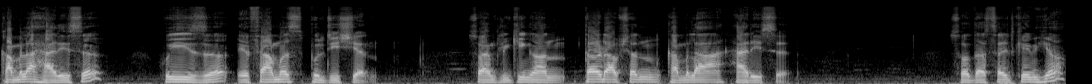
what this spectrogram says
Kamala Harris, uh, who is a famous politician. So I am clicking on third option Kamala Harris. So the side came here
